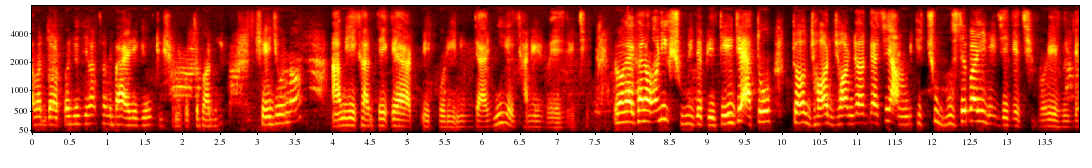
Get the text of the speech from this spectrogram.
আবার দরকার যদি হয়, তাহলে বাইরে গিয়েও টিউশন করতে পারব। সেই জন্য আমি এখান থেকে আর এ করিনি যাইনি এখানে রয়ে গেছি। এবং এখানে অনেক সুবিধা পেয়েছি। এই যে এত ঝড় ঝঞ্ঝাট গেছে আমি কিছু বুঝতে পারিনি যে গেছি এ হয়ে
